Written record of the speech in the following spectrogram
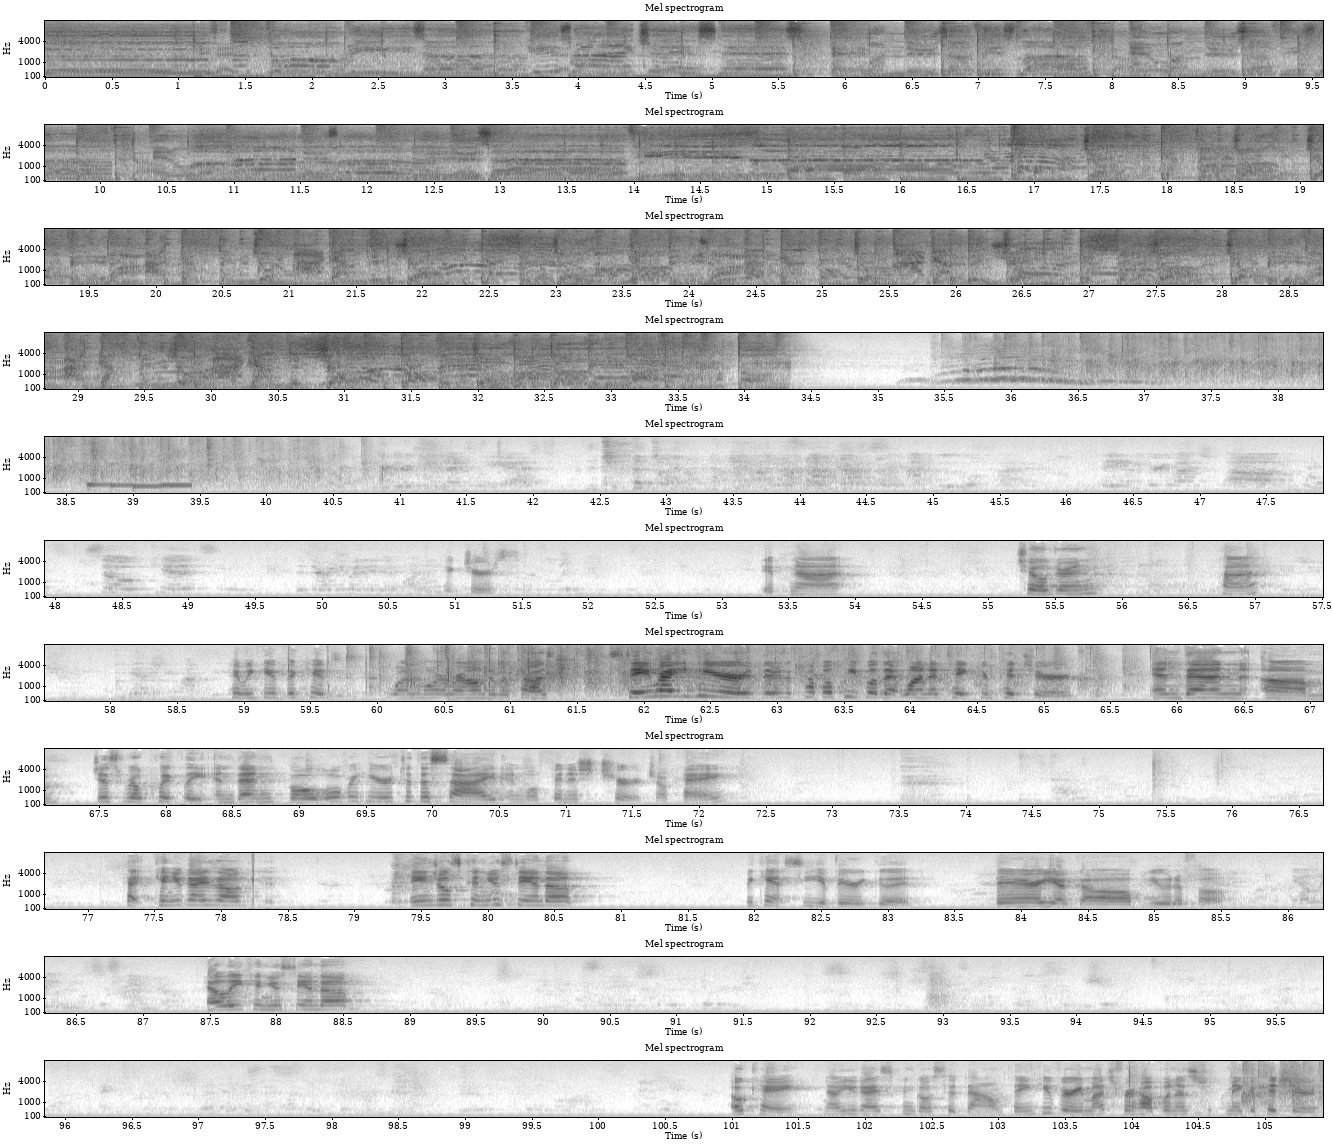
children, huh? Can we give the kids one more round of applause? Stay right here. There's a couple people that want to take your picture. And then, um, just real quickly, and then go over here to the side and we'll finish church, okay? Okay, can you guys all get, angels, can you stand up? We can't see you very good. There you go, beautiful. Ellie, can you stand up? Okay, now you guys can go sit down. Thank you very much for helping us make a picture.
